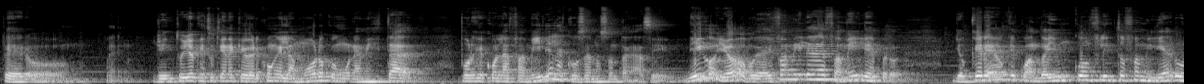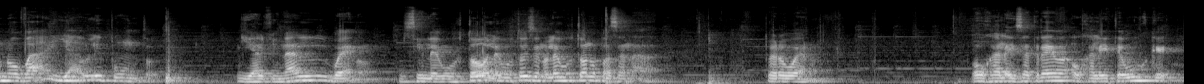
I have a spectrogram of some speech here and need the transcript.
pero bueno, yo intuyo que esto tiene que ver con el amor o con una amistad. Porque con la familia las cosas no son tan así. Digo yo, porque hay familias de familias, pero yo creo que cuando hay un conflicto familiar uno va y habla y punto. Y al final, bueno, si le gustó, le gustó, y si no le gustó, no pasa nada. Pero bueno, ojalá y se atreva, ojalá y te busque.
